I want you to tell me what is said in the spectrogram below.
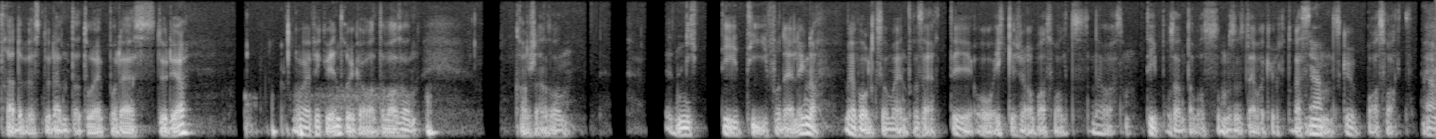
30 studenter, tror jeg, på det studiet. Og jeg fikk jo inntrykk av at det var sånn Kanskje en sånn 90-10-fordeling, da, med folk som var interessert i å ikke kjøre på asfalt. Det var sånn 10% av oss som syntes det var kult. Resten Ja. skulle på asfalt. Ja.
